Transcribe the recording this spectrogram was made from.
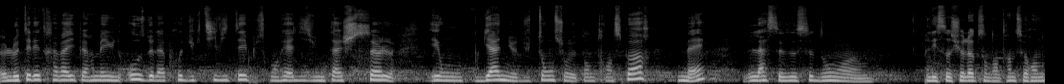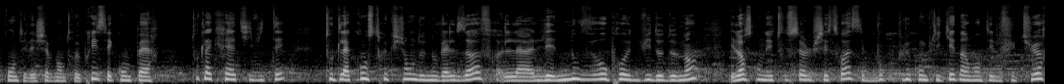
euh, le télétravail permet une hausse de la productivité puisqu'on réalise une tâche seule et on gagne du temps sur le temps de transport. Mais là, ce, dont euh, les sociologues sont en train de se rendre compte et les chefs d'entreprise, c'est qu'on perd toute la créativité, toute la construction de nouvelles offres, les nouveaux produits de demain. Et lorsqu'on est tout seul chez soi, c'est beaucoup plus compliqué d'inventer le futur.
